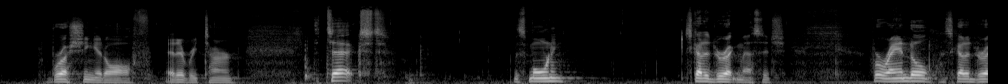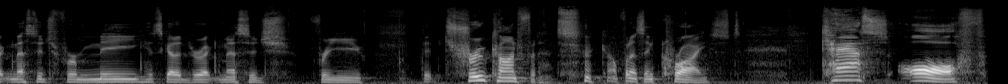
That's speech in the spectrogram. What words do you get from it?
brushing it off at every turn. The text this morning, it's got a direct message. For Randall, it's got a direct message for me, it's got a direct message for you. That true confidence, confidence in Christ, casts off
